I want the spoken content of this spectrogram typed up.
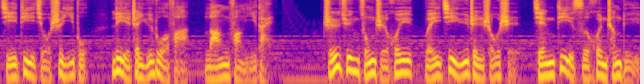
及第九师一部列阵于洛法、廊坊一带。直军总指挥为蓟于镇守使兼第四混成旅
